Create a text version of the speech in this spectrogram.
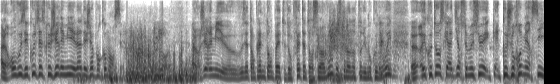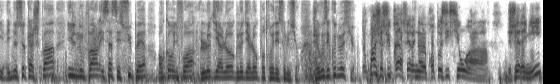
Alors, on vous écoute. Est-ce que Jérémy est là déjà pour commencer? Toujours. Alors, Jérémy, euh, vous êtes en pleine tempête, donc faites attention à vous, parce que là, on a entendu beaucoup de bruit. Euh, écoutons ce qu'a à dire ce monsieur, et que je remercie. Il ne se cache pas, il nous parle, et ça, c'est super. Encore une fois, le dialogue, le dialogue pour trouver des solutions. Je vous écoute, monsieur. Donc moi, je suis prêt à faire une proposition à Jérémy.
